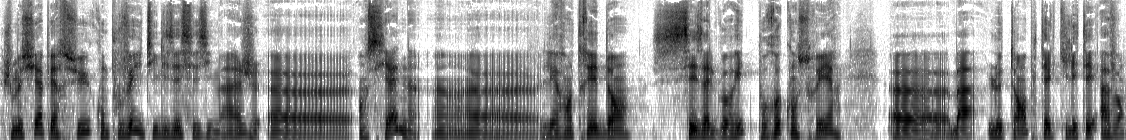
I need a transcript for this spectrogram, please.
je me suis aperçu qu'on pouvait utiliser ces images euh, anciennes, hein, les rentrer dans ces algorithmes pour reconstruire bah, le temple tel qu'il était avant.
